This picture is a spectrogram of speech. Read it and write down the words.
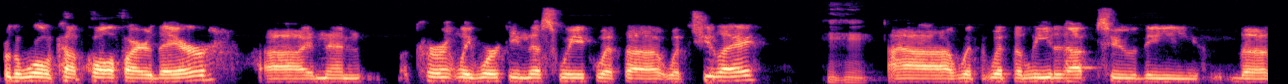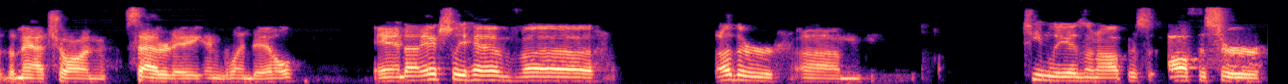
for the World Cup qualifier there. Uh, and then currently working this week with uh, with Chile Mm-hmm. uh, with with the lead up to the, the the match on Saturday in Glendale, and I actually have uh, other um, team liaison office, officer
